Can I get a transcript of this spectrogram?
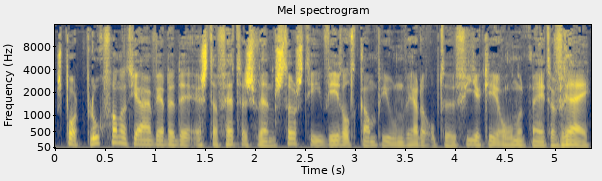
Sportploeg van het jaar werden de estafettezwemsters die wereldkampioen werden op de 4 keer 100 meter vrij.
